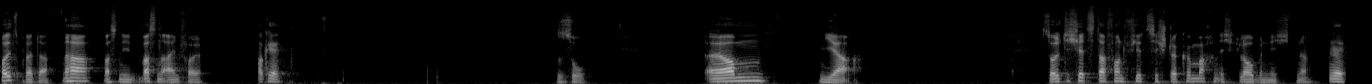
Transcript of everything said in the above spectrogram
Holzbretter. Aha, was, ein- was ein Einfall. okay. So. Ähm, ja. Sollte ich jetzt davon 40 Stöcke machen? Ich glaube nicht, ne? Ne,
